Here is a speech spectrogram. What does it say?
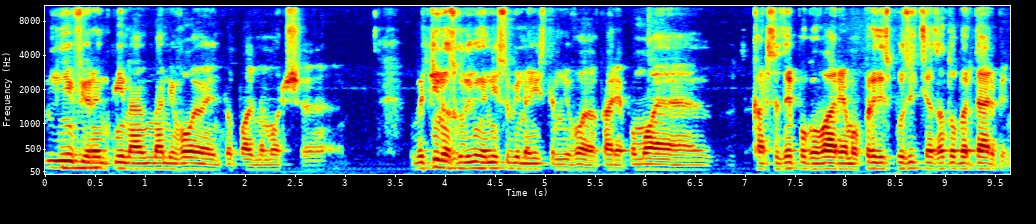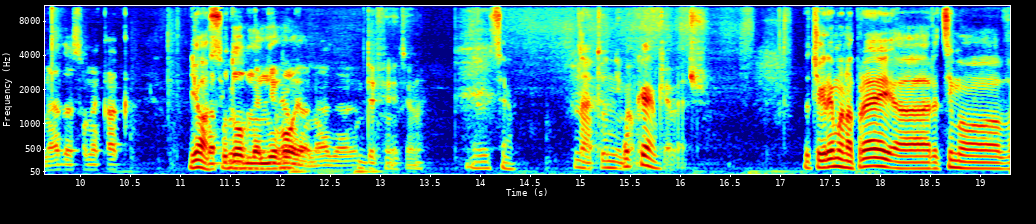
ni Mhm. Fiorentina na nivoju in to pa ne moreš. eh, Večino zgodovine niso bili na istem nivoju, kar je po moje, kar se zdaj pogovarjamo, predispozicija za dober derbi, ne, da so nekako Ja, na sigurno. podobnem nivoju. Ne, da, Definitivno. Ja. Ne, tu nima Okej. okay. več. Zdaj, če gremo naprej, uh, recimo v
